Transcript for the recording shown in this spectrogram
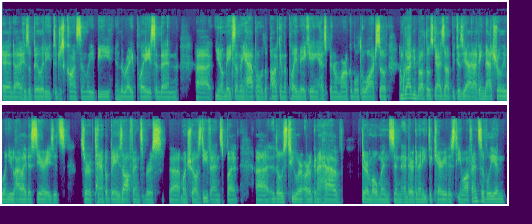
and uh, his ability to just constantly be in the right place and then, uh, you know, make something happen with the puck and the playmaking has been remarkable to watch. So I'm glad you brought those guys up because, yeah, I think naturally when you highlight this series, it's sort of Tampa Bay's offense versus uh, Montreal's defense, but uh, those two are, are going to have their moments and, and they're going to need to carry this team offensively. And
